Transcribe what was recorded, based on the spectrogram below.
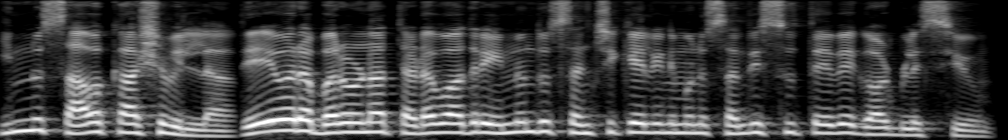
ಇನ್ನು ಸಾವಕಾಶವಿಲ್ಲ. ದೇವರ ಬರೋಣ ತಡವಾದರೆ ಇನ್ನೊಂದು ಸಂಚಿಕೆಯಲ್ಲಿ ನಿಮ್ಮನ್ನು ಸಂಧಿಸುತ್ತೇವೆ. ಗಾಡ್ ಬ್ಲೆಸ್ ಯು.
